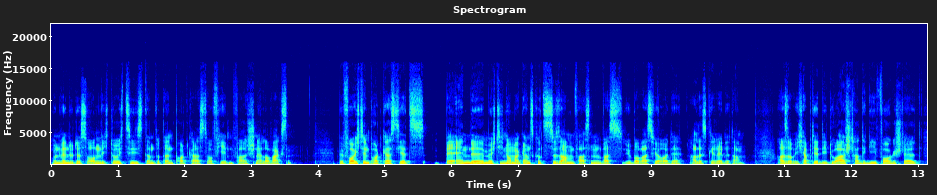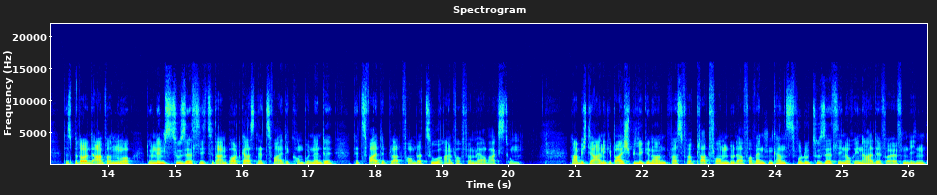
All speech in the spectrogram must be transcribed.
Und wenn du das ordentlich durchziehst, dann wird dein Podcast auf jeden Fall schneller wachsen. Bevor ich den Podcast jetzt beende, möchte ich noch mal ganz kurz zusammenfassen, was, über was wir heute alles geredet haben. Also, ich habe dir die Dualstrategie vorgestellt. Das bedeutet einfach nur, du nimmst zusätzlich zu deinem Podcast eine zweite Komponente, eine zweite Plattform dazu, einfach für mehr Wachstum. Da habe ich dir einige Beispiele genannt, was für Plattformen du da verwenden kannst, wo du zusätzlich noch Inhalte veröffentlichen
